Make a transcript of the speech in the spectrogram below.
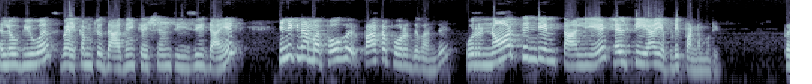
Hello viewers welcome to Tharni Krishnan's easy diet இன்றைக்கி நம்ம போக பார்க்க போகிறது வந்து ஒரு நார்த் இந்தியன் தாலியை ஹெல்த்தியாக எப்படி பண்ண முடியும்? இப்போ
